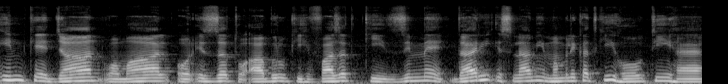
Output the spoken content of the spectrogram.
ان کے جان و مال اور عزت و آبرو کی حفاظت کی ذمہ داری اسلامی مملکت کی ہوتی ہے۔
